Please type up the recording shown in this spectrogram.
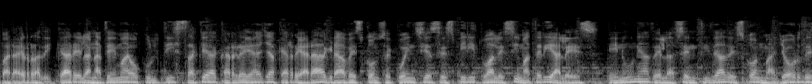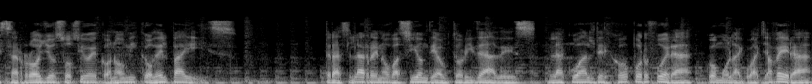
para erradicar el anatema ocultista que acarrea y acarreará graves consecuencias espirituales y materiales, en una de las entidades con mayor desarrollo socioeconómico del país. Tras la renovación de autoridades, la cual dejó por fuera, como la Guayabera,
